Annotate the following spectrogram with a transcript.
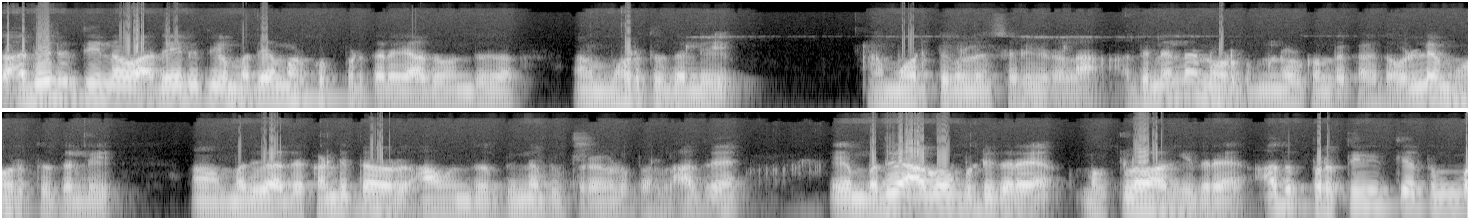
ಸೊ ಅದೇ ರೀತಿ ನಾವು ಅದೇ ರೀತಿ ಮದುವೆ ಮಾಡ್ಕೊಟ್ಬಿಡ್ತಾರೆ, ಯಾವುದೋ ಒಂದು ಮುಹೂರ್ತದಲ್ಲಿ, ಆ ಮುಹೂರ್ತಗಳು ಸರಿ ಇರಲ್ಲ. ಅದನ್ನೆಲ್ಲ ನೋಡ್ಕೊ, ನೋಡ್ಕೊಬೇಕಾಗುತ್ತೆ. ಒಳ್ಳೆ ಮುಹೂರ್ತದಲ್ಲಿ ಮದುವೆ ಆದರೆ ಖಂಡಿತ ಅವರು ಆ ಒಂದು ಭಿನ್ನಾಭಿಪ್ರಾಯಗಳು ಬರಲ್ಲ. ಆದರೆ ಮದುವೆ ಆಗೋಗ್ಬಿಟ್ಟಿದ್ದಾರೆ ಮಕ್ಕಳು ಆಗಿದ್ದಾರೆ. ಅದು ಪ್ರತಿನಿತ್ಯ ತುಂಬ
